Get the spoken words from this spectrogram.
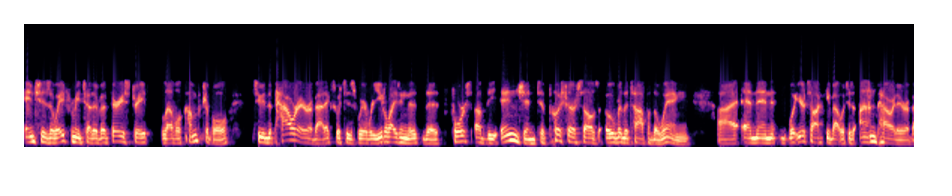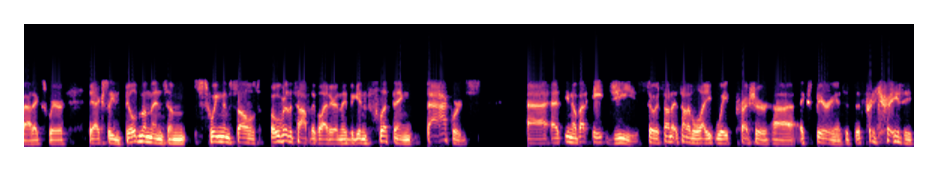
inches away from each other, but very straight level, comfortable, to the power aerobatics, which is where we're utilizing the, the force of the engine to push ourselves over the top of the wing. Uh, and then what you're talking about, which is unpowered aerobatics, where they actually build momentum, swing themselves over the top of the glider, and they begin flipping backwards uh, at you know about eight G's. So it's not it's not a lightweight pressure uh, experience. It's, it's pretty crazy.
